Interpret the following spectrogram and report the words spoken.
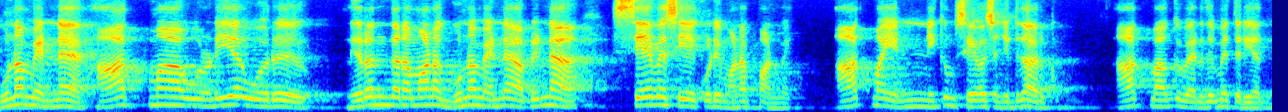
குணம் என்ன? ஆத்மாவுடைய ஒரு நிரந்தரமான குணம் என்ன அப்படின்னா சேவை செய்யக்கூடிய மனப்பான்மை. ஆத்மா என்னைக்கும் சேவை செஞ்சுட்டு தான் இருக்கும். ஆத்மாவுக்கு வேற எதுவுமே தெரியாது.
